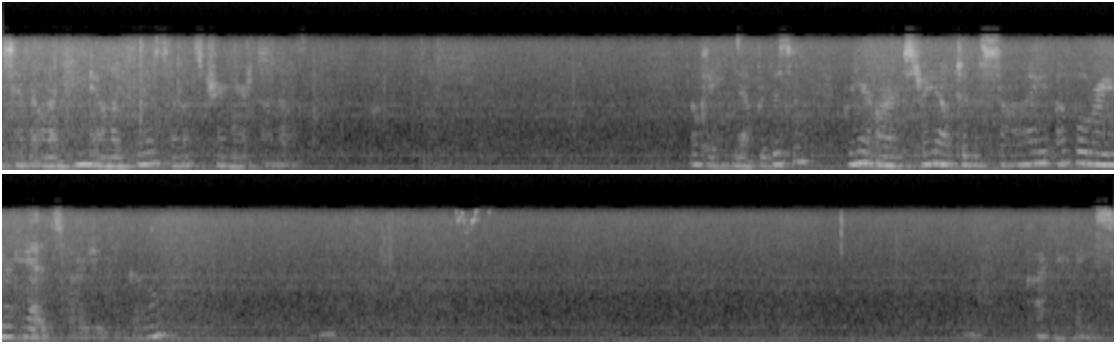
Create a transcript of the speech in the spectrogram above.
Just have your arm hang down like this, and let's turn your thumb out. Okay, now for this one, bring your arm straight out to the side, up over your head as far as you can go. Caught in your face.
